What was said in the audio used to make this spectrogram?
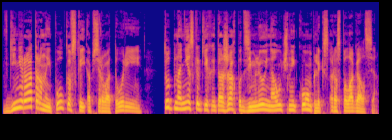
В генераторной Пулковской обсерватории. Тут на нескольких этажах под землей научный комплекс располагался.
